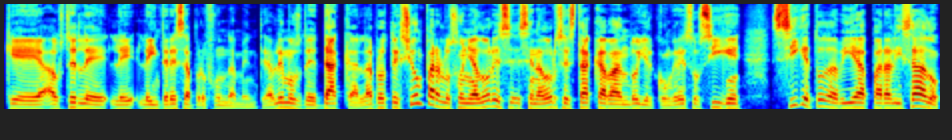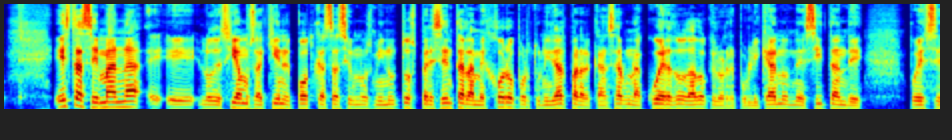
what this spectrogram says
que a usted le, le, interesa profundamente. Hablemos de DACA. La protección para los soñadores, eh, senador, se está acabando y el Congreso sigue, sigue todavía paralizado. Esta semana, eh, eh, lo decíamos aquí en el podcast hace unos minutos, presenta la mejor oportunidad para alcanzar un acuerdo, dado que los republicanos necesitan de pues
